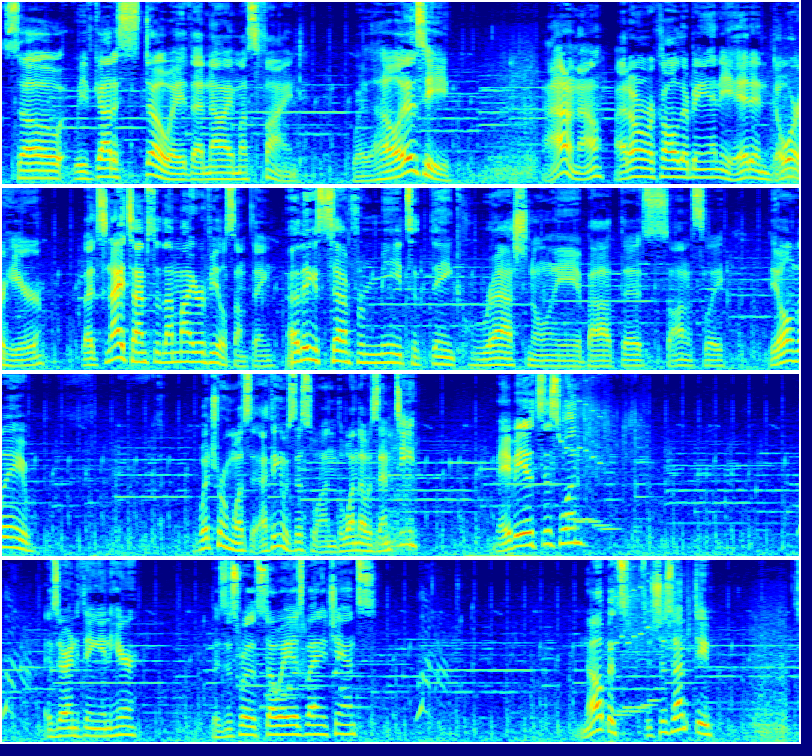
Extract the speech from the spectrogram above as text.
So, we've got a stowaway that now I must find. Where the hell is he? I don't know. I don't recall there being any hidden door here. But it's nighttime, so that might reveal something. I think it's time for me to think rationally about this, honestly. The only... Which room was it? I think it was this one. The one that was empty? Maybe it's this one? Is there anything in here? Is this where the stowaway is by any chance? Nope, it's, it's just empty.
